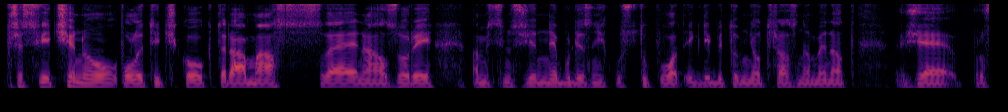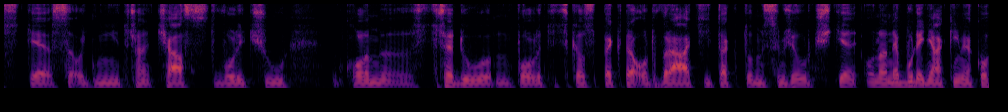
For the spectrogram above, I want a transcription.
přesvědčenou političkou, která má své názory a myslím si, že nebude z nich ustupovat, i kdyby to mělo třeba znamenat, že prostě se od ní třeba část voličů kolem středu politického spektra odvrátí, tak to myslím, že určitě ona nebude nějakým jako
